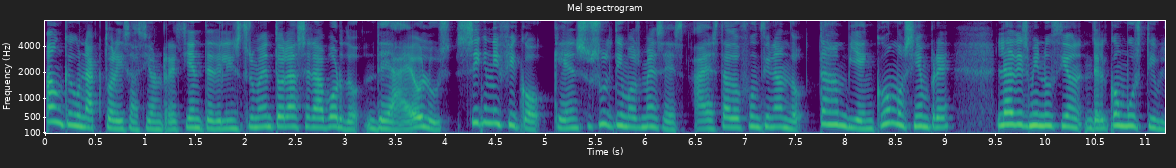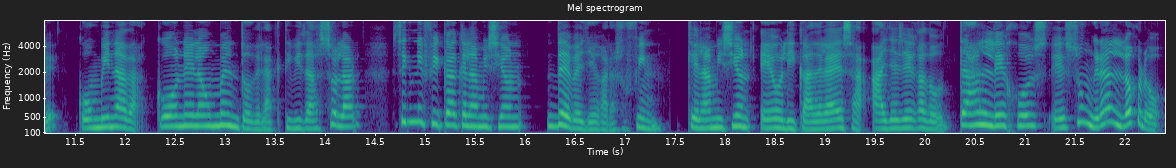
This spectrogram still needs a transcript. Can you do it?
Aunque una actualización reciente del instrumento láser a bordo de Aeolus significó que en sus últimos meses ha estado funcionando tan bien como siempre, la disminución del combustible combinada con el aumento de la actividad solar significa que la misión debe llegar a su fin. Que la misión eólica de la ESA haya llegado tan lejos es un gran logro,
